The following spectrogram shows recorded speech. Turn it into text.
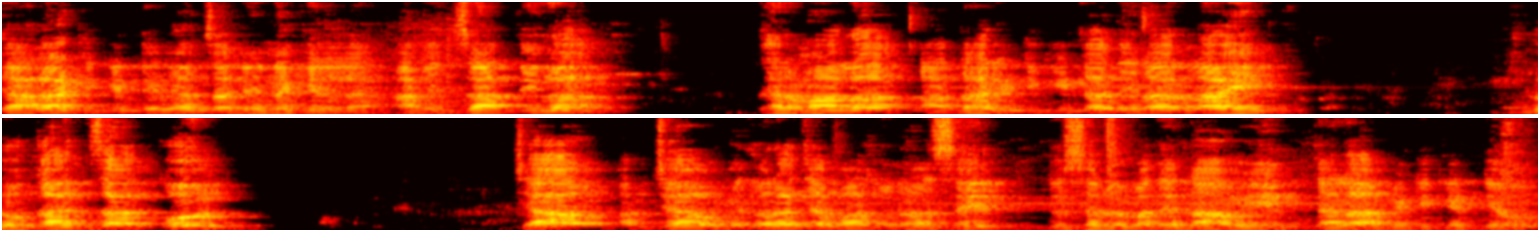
त्याला तिकीट देण्याचा निर्णय केलेला आहे. आम्ही जातीला धर्माला आधारित तिकीट देणार नाही. लोकांचा कोल ज्या आमच्या उमेदवाराच्या बाजूने असेल जो सर्वेमध्ये नाव येईल त्याला आम्ही तिकीट देऊ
